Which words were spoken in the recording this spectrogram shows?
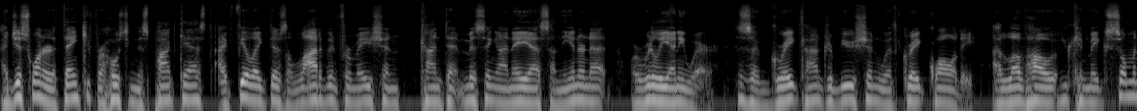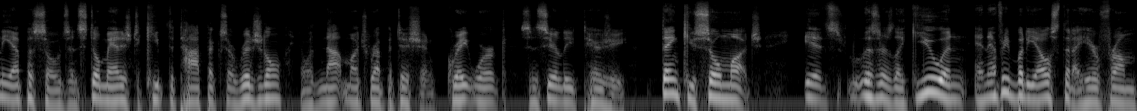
I just wanted to thank you for hosting this podcast. I feel like there's a lot of information, content missing on AS on the internet or really anywhere. This is a great contribution with great quality. I love how you can make so many episodes and still manage to keep the topics original and with not much repetition. Great work. Sincerely, Terji. Thank you so much. It's listeners like you and, and everybody else that I hear from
